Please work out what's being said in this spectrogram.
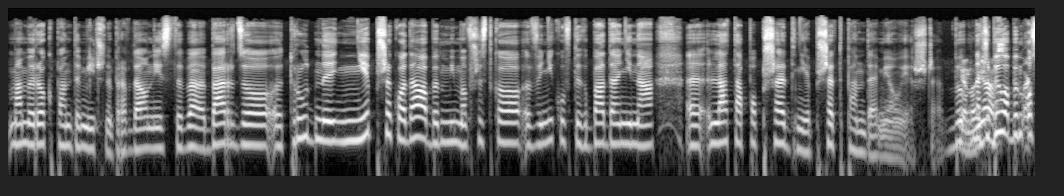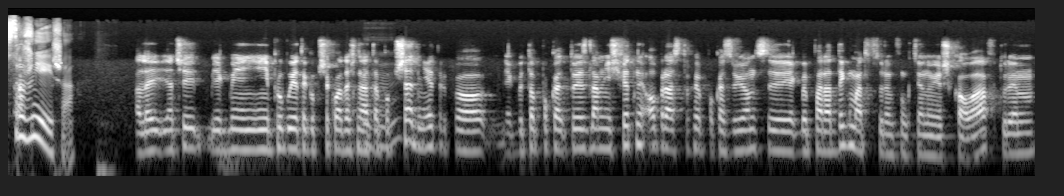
mamy rok pandemiczny, prawda? On jest ba- bardzo e, trudny. Nie przekładałabym mimo wszystko wyników tych badań na e, lata poprzednie, przed pandemią jeszcze. By, Nie, no znaczy jasne, byłabym tak, tak. ostrożniejsza. Ale znaczy, jakby nie, nie próbuję tego przekładać na lata Mhm. poprzednie, tylko jakby to, to jest dla mnie świetny obraz, trochę pokazujący jakby paradygmat, w którym funkcjonuje szkoła, w którym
